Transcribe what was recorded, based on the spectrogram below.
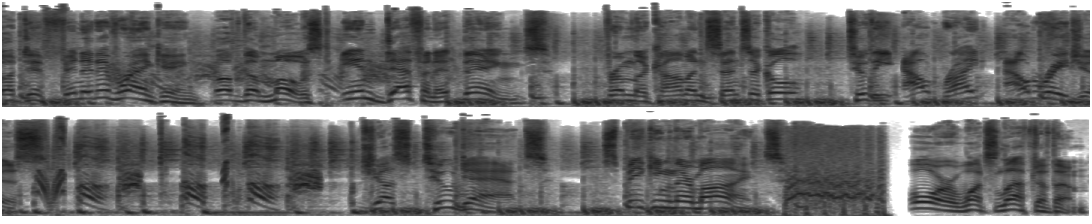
a definitive ranking of the most indefinite things. From the commonsensical to the outright outrageous. Just two dads speaking their minds, or what's left of them.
